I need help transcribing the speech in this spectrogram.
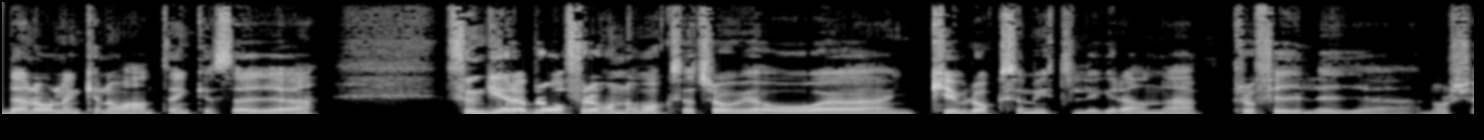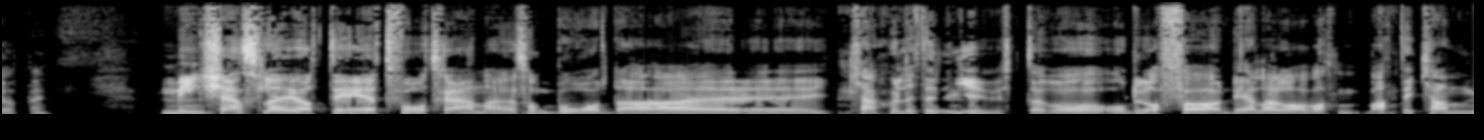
den rollen kan nog han tänka sig fungera bra för honom också tror jag och kul också med ytterligare en profil i Norrköping min känsla är ju att det är två tränare som båda eh, kanske lite njuter och, och drar fördelar av att, att det kan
